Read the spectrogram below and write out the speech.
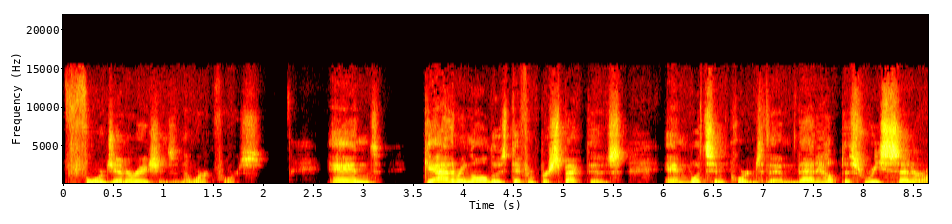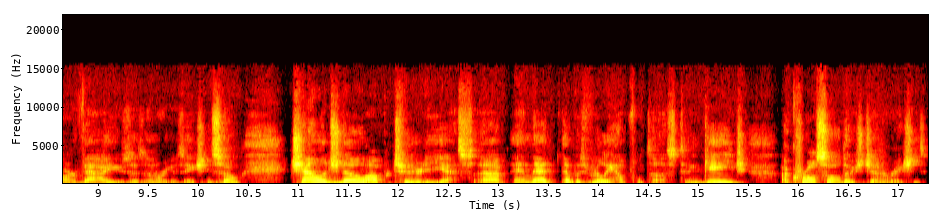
four generations in the workforce, and gathering all those different perspectives and what's important to them, that helped us recenter our values as an organization. So, challenge no, opportunity yes, uh, and that that was really helpful to us to engage across all those generations.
